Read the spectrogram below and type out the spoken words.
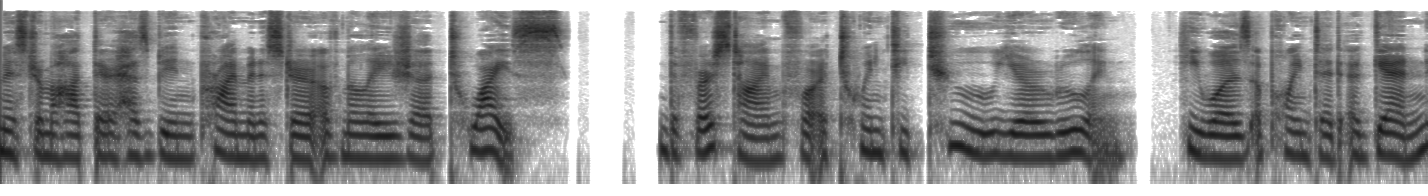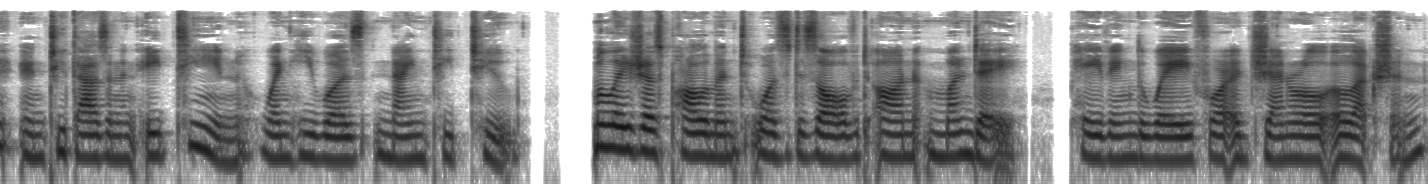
Mr. Mahathir has been Prime Minister of Malaysia twice, the first time for a 22 year ruling. He was appointed again in 2018 when he was 92. Malaysia's parliament was dissolved on Monday, paving the way for a general election,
